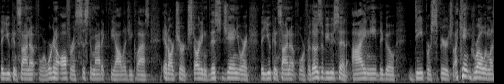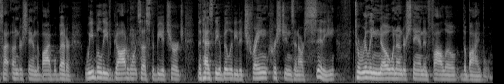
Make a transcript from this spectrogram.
that you can sign up for. We're going to offer a systematic theology class at our church starting this January that you can sign up for. For those of you who said, I need to go deeper spiritually, I can't grow unless I understand the Bible better. We believe God wants us to be a church that has the ability to train Christians in our city to really know and understand and follow the Bible.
